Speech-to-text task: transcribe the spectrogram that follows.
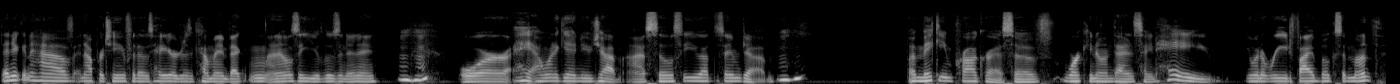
then you're going to have an opportunity for those haters to come in back. Mm, I don't see you losing any. Mm-hmm. Or, "Hey, I want to get a new job." I still see you at the same job. Mhm. But making progress of working on that and saying, "Hey, you want to read five books a month?"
